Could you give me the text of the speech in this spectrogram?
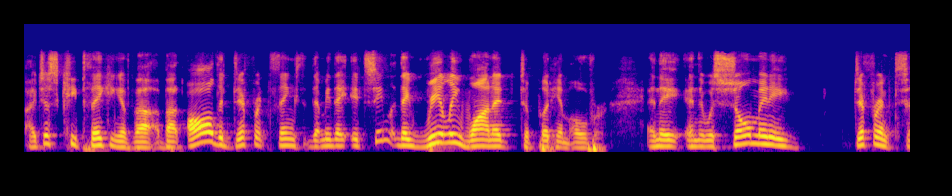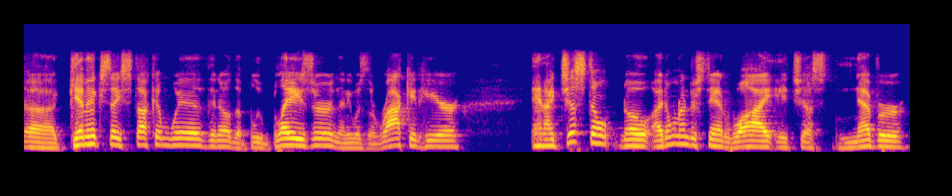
I just keep thinking about about all the different things. I mean, they it seemed like they really wanted to put him over, and they and there was so many different uh, gimmicks they stuck him with. You know, the blue blazer, and then he was the rocket here and I just don't know. I don't understand why it just never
